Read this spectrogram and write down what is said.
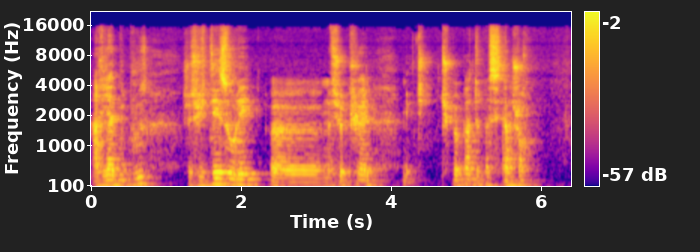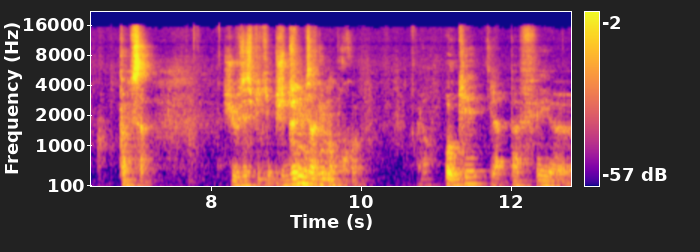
Ariad Boudbouz. Je suis désolé, euh, monsieur Puel, mais tu, tu peux pas te passer d'un joueur comme ça. Je vais vous expliquer. Je vais donner mes arguments pourquoi. Alors, ok, il a pas fait. Euh,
